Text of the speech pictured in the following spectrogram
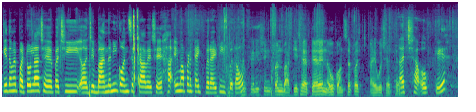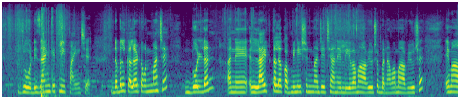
કે તમે પટોલા છે પછી જે બાંધણી કોન્સેપ્ટ આવે છે હા એમાં પણ કંઈક વેરાયટીઝ બતાવો. ફિનિશિંગ પણ બાકી છે. અત્યારે નવું કોન્સેપ્ટ જ આવ્યું છે અત્યારે. અચ્છા ઓકે જુઓ ડિઝાઇન કેટલી ફાઇન છે. ડબલ કલર ટોનમાં છે ગોલ્ડન અને લાઇટ કલર કોમ્બિનેશનમાં જે છે આને લેવામાં આવ્યું છે, બનાવવામાં આવ્યું છે. એમાં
